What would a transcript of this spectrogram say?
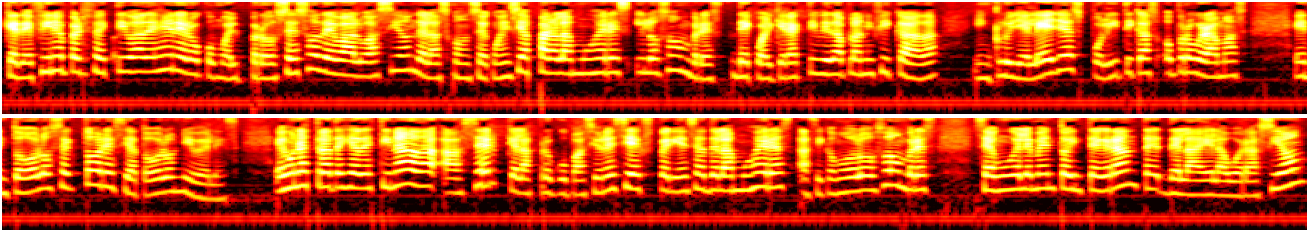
que define perspectiva de género como el proceso de evaluación de las consecuencias para las mujeres y los hombres de cualquier actividad planificada, incluye leyes, políticas o programas en todos los sectores y a todos los niveles. Es una estrategia destinada a hacer que las preocupaciones y experiencias de las mujeres, así como de los hombres, sean un elemento integrante de la elaboración,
